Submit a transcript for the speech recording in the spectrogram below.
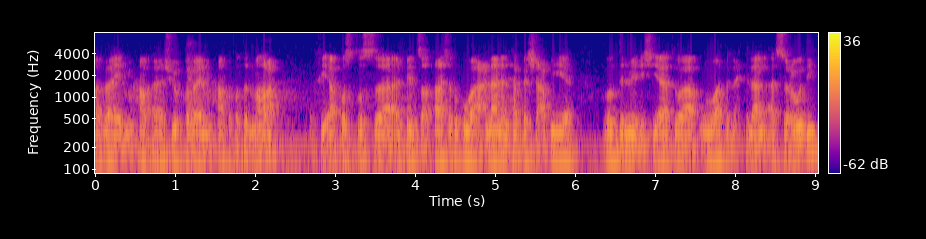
قبائل آه، شيوخ قبائل محافظة المهرة في أغسطس آه، 2019 وهو إعلان الهبة الشعبية ضد الميليشيات وقوات الاحتلال السعودي.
